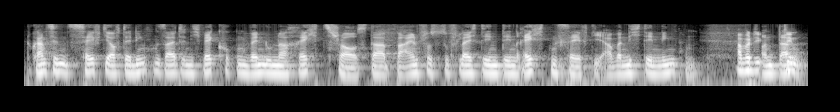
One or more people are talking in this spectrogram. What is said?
Du kannst den Safety auf der linken Seite nicht weggucken, wenn du nach rechts schaust. Da beeinflusst du vielleicht den, den rechten Safety, aber nicht den linken. Aber die, und dann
